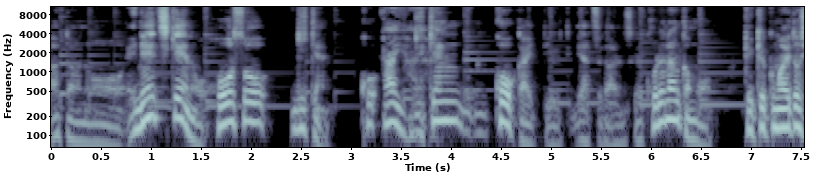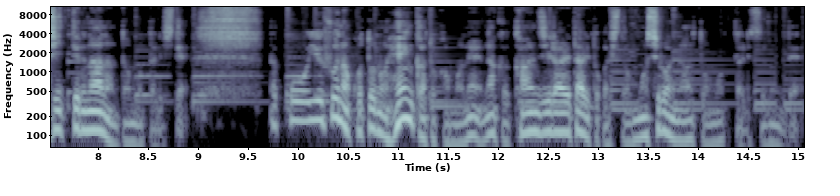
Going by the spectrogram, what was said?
あとあの、NHK の放送技研、はいはい、はい、技研公開っていうやつがあるんですけど、これなんかも結局毎年行ってるなぁなんて思ったりして。こういうふうなことの変化とかもね、なんか感じられたりとかして面白いなと思ったりするんで。で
